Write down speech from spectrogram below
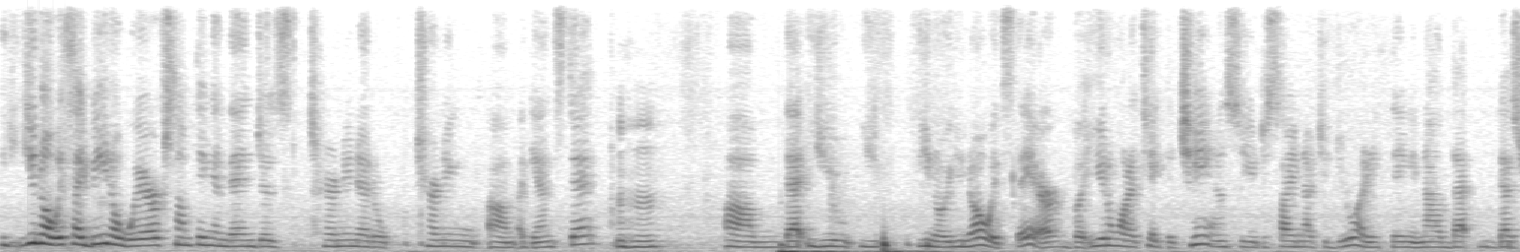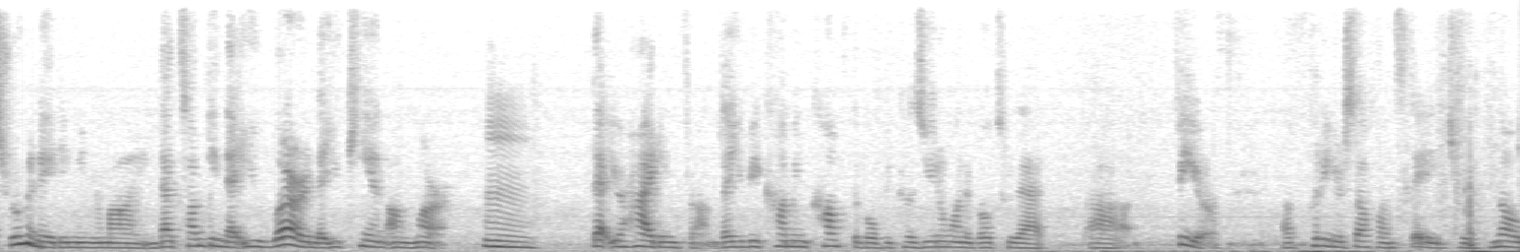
you know, it's like being aware of something and then just turning it, turning um, against it. Mm-hmm. Um, that you you you know you know it's there, but you don't want to take the chance, so you decide not to do anything, and now that that's ruminating in your mind. That's something that you learn that you can't unlearn Mm. that you're hiding from, that you're becoming comfortable because you don't want to go through that uh, fear of putting yourself on stage with no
